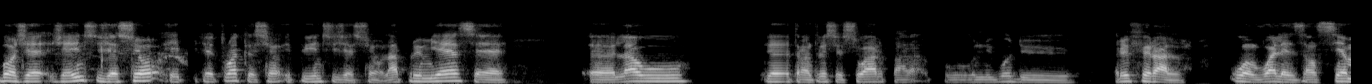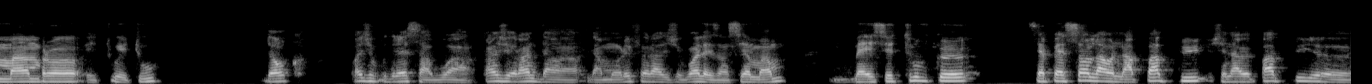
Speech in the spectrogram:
Bon, j'ai une suggestion j'ai trois questions et puis une suggestion. La première, c'est euh, là où je vais rentré ce soir par, au niveau du référal, où on voit les anciens membres et tout et tout. Donc, moi, je voudrais savoir, quand je rentre dans, dans mon référal, je vois les anciens membres, mais il se trouve que ces personnes-là, on n'a pas pu, je n'avais pas pu euh,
